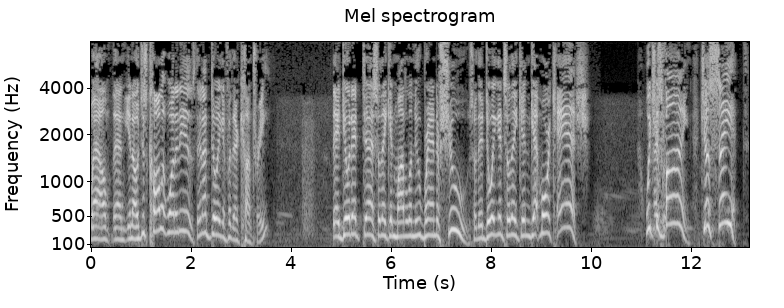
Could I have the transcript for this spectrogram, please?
Well, then you know, just call it what it is. They're not doing it for their country. They're doing it uh, so they can model a new brand of shoes, or they're doing it so they can get more cash, which is fine. Just say it.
